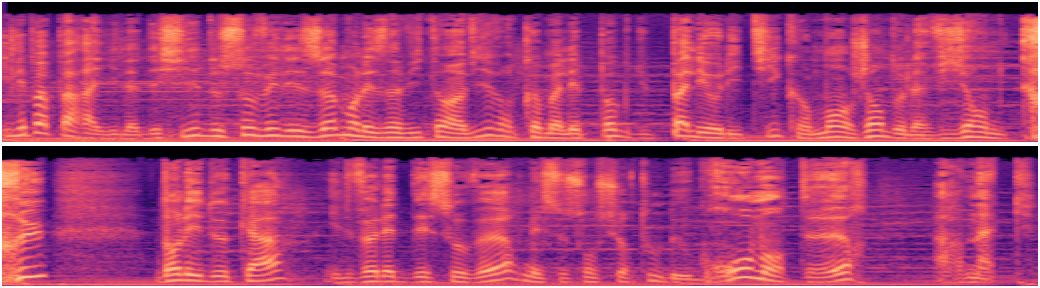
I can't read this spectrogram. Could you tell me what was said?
il n'est pas pareil. Il a décidé de sauver les hommes en les invitant à vivre comme à l'époque du Paléolithique en mangeant de la viande crue. Dans les deux cas, ils veulent être des sauveurs, mais ce sont surtout de gros menteurs. Arnaque,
